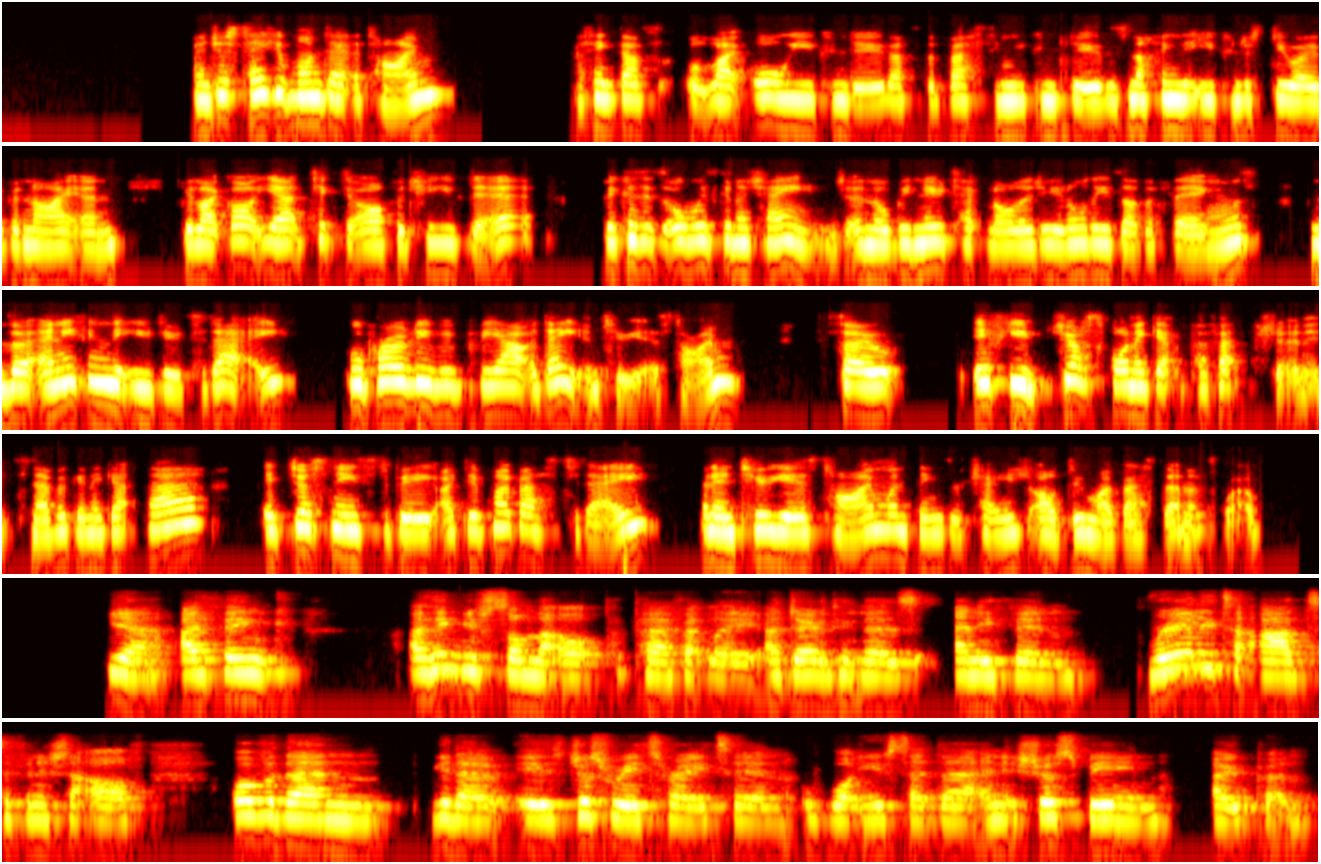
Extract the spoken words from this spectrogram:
And just take it one day at a time I think that's like all you can do. That's the best thing you can do. There's nothing that you can just do overnight and be like, oh yeah, ticked it off, achieved it, because it's always going to change and there'll be new technology and all these other things. That anything that you do today will probably be out of date in two years' time. So if you just want to get perfection, it's never going to get there. It just needs to be, I did my best today, and in two years' time, when things have changed, I'll do my best then as well. Yeah, I think I think you've summed that up perfectly. I don't think there's anything really to add to finish that off, other than you know, is just reiterating what you said there, and it's just being open,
